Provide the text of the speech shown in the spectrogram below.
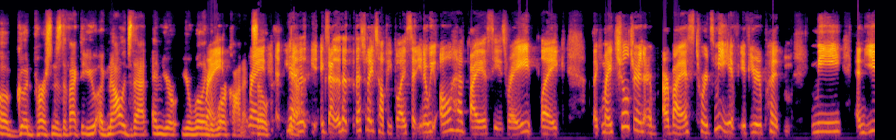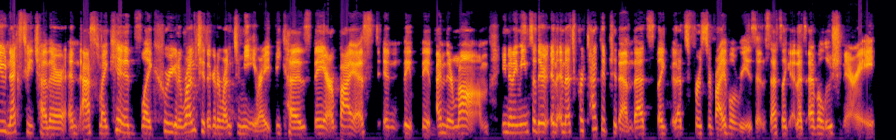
a, good person is the fact that you acknowledge that and you're you're willing right. to work on it. Right. So uh, yeah, yeah. exactly. That, that's what I tell people. I said, you know, we all have biases, right? Like like my children are, are biased towards me. If if you were to put me and you next to each other and ask my kids like who are you going to run to, they're going to run to me, right? Because they are biased and they, they I'm their mom. You know what I mean? So they're and, and that's protective to them. That's like that's for survival reasons. That's like that's evolutionary.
